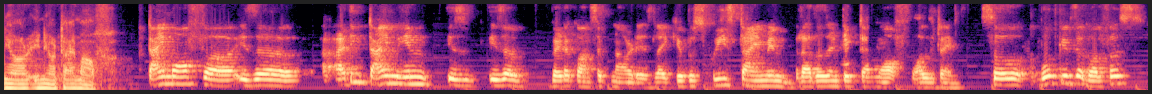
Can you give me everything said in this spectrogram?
your in your time off? Time off uh, is a I think time in is is a better concept nowadays. Like you have to squeeze time in rather than take time off all the time. So both kids are golfers.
